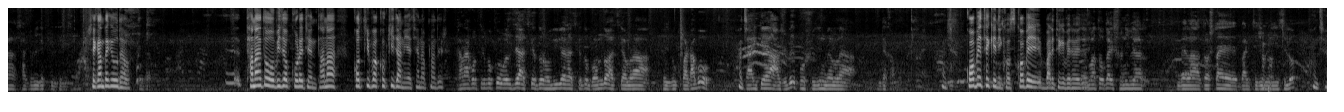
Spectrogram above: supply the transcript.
হ্যাঁ সার্টিফিকেট তুলতে গেছিলাম সেখান থেকে উধাও। থানায় তো অভিযোগ করেছেন। থানা কর্তৃপক্ষ কি জানিয়েছেন আপনাদের? থানা কর্তৃপক্ষ বলছে আজকে তো রবিবার আজকে তো বন্ধ আজকে আমরা ফেসবুক পাঠাবো। আচ্ছা। কালকে আসবে পরশু দিন আমরা দেখাবো। আচ্ছা। কবে থেকে নিখোঁজ? কবে বাড়ি থেকে বের হয়ে যায়? গতকাল শনিবার বেলা দশটায় বাড়ি থেকে বেরিয়েছিল। আচ্ছা।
